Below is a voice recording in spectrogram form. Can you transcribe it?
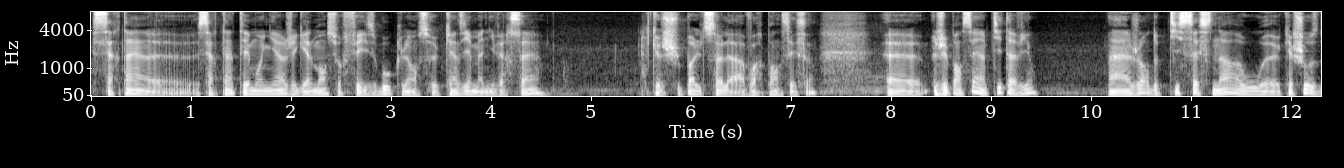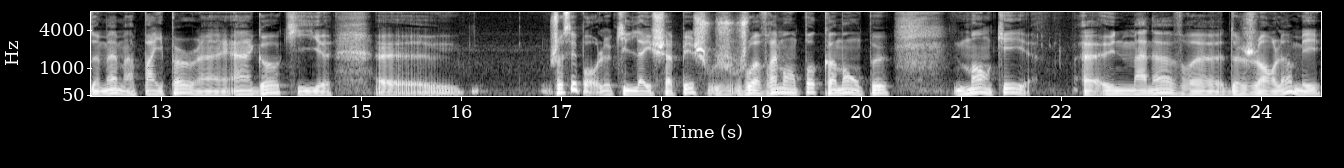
certains, euh, témoignages également sur Facebook là, en ce 15e anniversaire, que je ne suis pas le seul à avoir pensé ça, euh, j'ai pensé à un petit avion un genre de petit Cessna ou euh, quelque chose de même, un Piper, un, gars qui, je sais pas, qui l'a échappé. Je, je, vois vraiment pas comment on peut manquer euh, une manœuvre de ce genre-là, mais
